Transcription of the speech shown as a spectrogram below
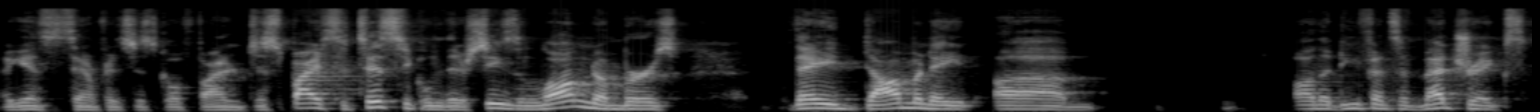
against the San Francisco 49ers. Despite statistically their season long numbers, they dominate um, on the defensive metrics.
